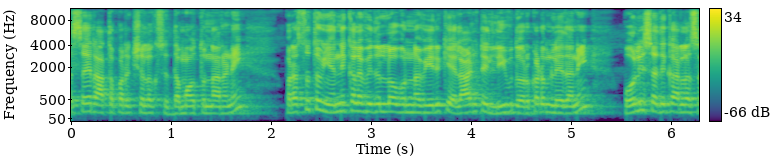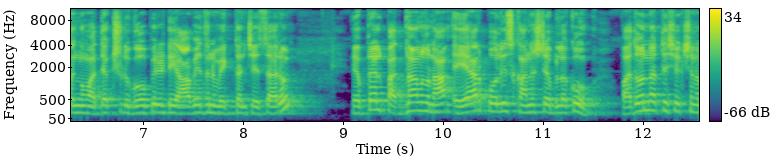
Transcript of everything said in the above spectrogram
ఎస్ఐ రాత పరీక్షలకు సిద్ధమవుతున్నారని ప్రస్తుతం ఎన్నికల విధుల్లో ఉన్న వీరికి ఎలాంటి లీవ్ దొరకడం లేదని పోలీస్ అధికారుల సంఘం అధ్యక్షుడు గోపిరెడ్డి ఆవేదన వ్యక్తం చేశారు. ఏప్రిల్ పద్నాలుగున ఏఆర్ పోలీస్ కానిస్టేబుల్కు పదోన్నతి శిక్షణ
